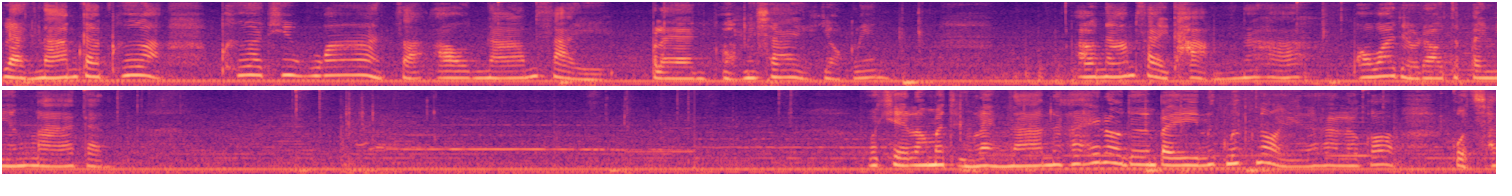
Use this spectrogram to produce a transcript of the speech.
แหล่งน้ำกันเพื่อ เพื่อที่ว่าจะเอาน้ำใส่แปลงอ๋อไม่ใช่หยอกเล่น เอาน้ำใส่ถังนะคะ เพราะว่าเดี๋ยวเราจะไปเลี้ยงม้ากันโอเคเรามาถึงแหล่งน้ำนะคะ ให้เราเดินไปลึกๆหน่อยนะคะ แล้วก็กดใช้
